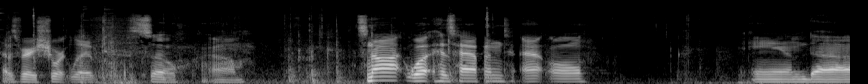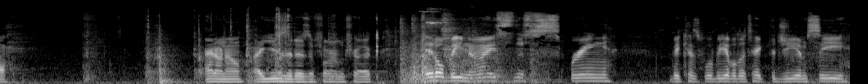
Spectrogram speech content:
that was very short-lived, so um, it's not what has happened at all. And uh, I don't know, I use it as a farm truck. It'll be nice this spring because we'll be able to take the GMC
